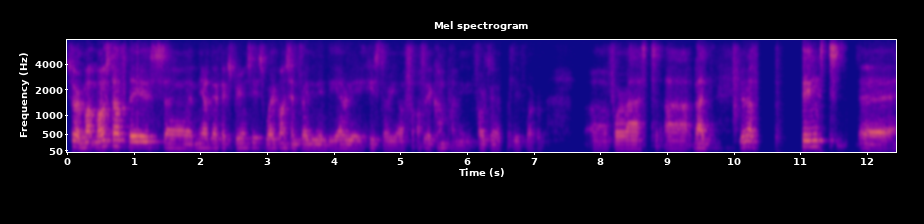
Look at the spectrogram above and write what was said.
Sure. most of these uh, near-death experiences were concentrated in the early history of, of the company, fortunately for uh, for us. Uh, but you know, things uh,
